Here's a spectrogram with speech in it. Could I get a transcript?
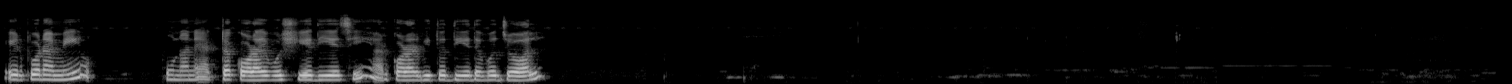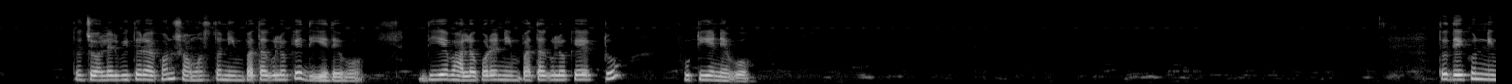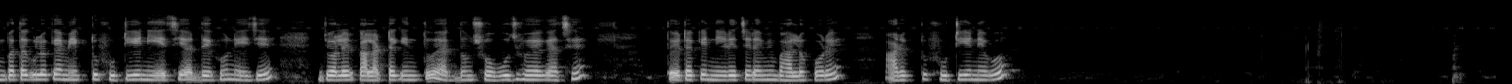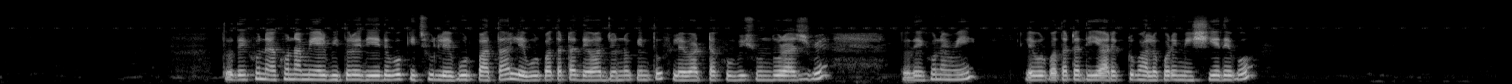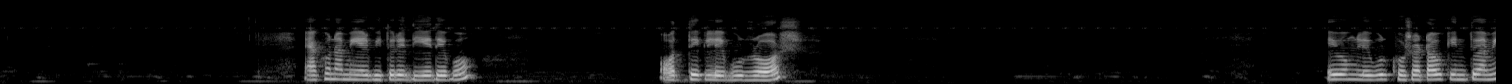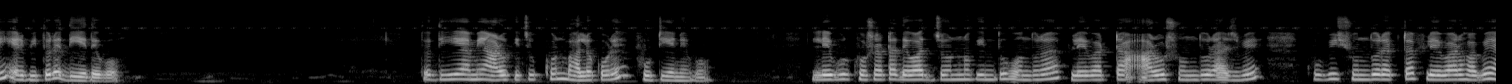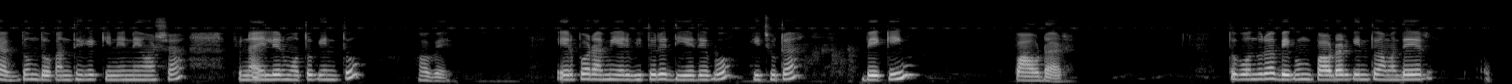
এরপর আমি উনানে একটা কড়াই বসিয়ে দিয়েছি, আর কড়ার ভিতর দিয়ে দেব জল। জলের ভিতর এখন সমস্ত নিম পাতাগুলোকে দিয়ে দেব। দিয়ে ভালো করে নিম পাতাগুলোকে একটু ফুটিয়ে নেব। তো দেখুন, নিম পাতাগুলোকে আমি একটু ফুটিয়ে নিয়েছি আর দেখুন, এই যে জলের কালারটা কিন্তু একদম সবুজ হয়ে গেছে। তো এটাকে নেড়ে চেড়ে আমি ভালো করে আর একটু ফুটিয়ে নেব। তো দেখুন, এখন আমি এর ভিতরে দিয়ে দেব কিছু লেবুর পাতা। লেবুর পাতাটা দেওয়ার জন্য কিন্তু ফ্লেভারটা খুবই সুন্দর আসবে। তো দেখুন, আমি লেবুর পাতাটা দিয়ে আর একটু ভালো করে মিশিয়ে দেব। এখন আমি এর ভিতরে দিয়ে দেব অর্ধেক লেবুর রস। এবং লেবুর খোসাটাও কিন্তু আমি এর ভিতরে দিয়ে দেব। তো দিয়ে আমি আরও কিছুক্ষণ ভালো করে ফুটিয়ে নেব। লেবুর খোসাটা দেওয়ার জন্য কিন্তু বন্ধুরা ফ্লেভারটা আরও সুন্দর আসবে। খুবই সুন্দর একটা ফ্লেভার হবে একদম দোকান থেকে কিনে নিয়ে আসা ফিনাইলের মতো কিন্তু হবে। এরপর আমি এর ভিতরে দিয়ে দেব কিছুটা বেকিং পাউডার। তো বন্ধুরা বেকিং পাউডার কিন্তু আমাদের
